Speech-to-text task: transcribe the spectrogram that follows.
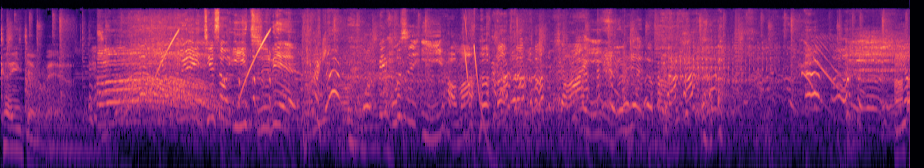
刻意减肥了。不 愿意接受移植恋，我并不是姨，好吗？小阿姨你就认了吧。你又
